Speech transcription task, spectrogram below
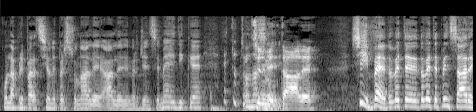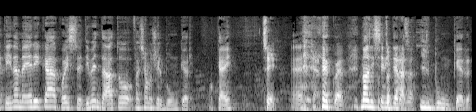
con la preparazione personale alle emergenze mediche e tutta una serie. mentale. Sì, beh, dovete, dovete pensare che in America questo è diventato, facciamoci il bunker, ok? Sì. Eh, non il Sotto seminterrato, casa. il bunker.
